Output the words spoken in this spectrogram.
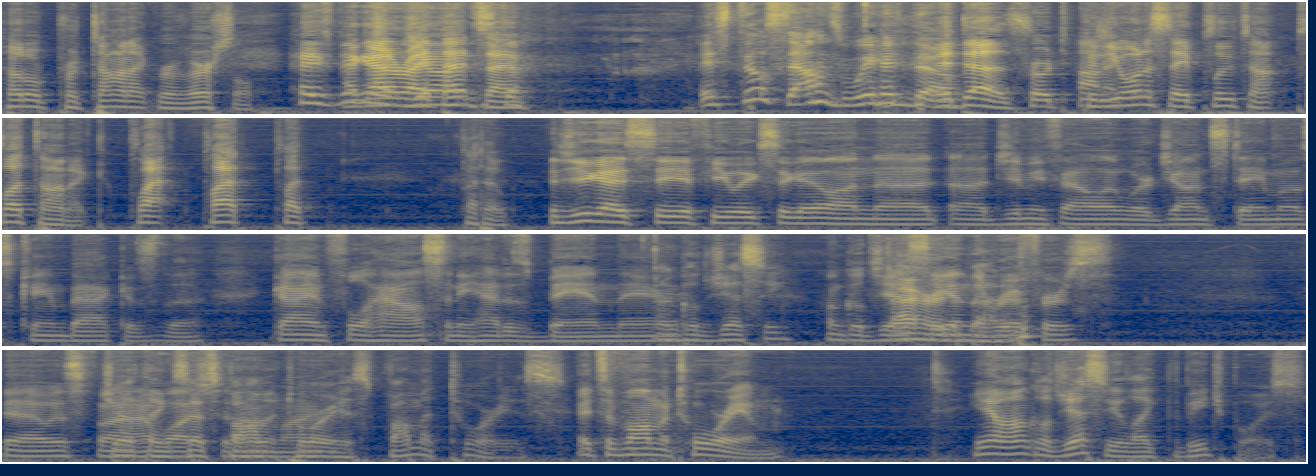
Total protonic reversal. Hey, I got it right that time. It still sounds weird though. It does. Because you want to say Pluton- platonic. Plat, plat, plat, plateau. Did you guys see a few weeks ago on uh, uh, Jimmy Fallon where John Stamos came back as the guy in Full House and he had his band there? Uncle Jesse? Uncle heard Jesse and the it. Rippers. Yeah, it was fun. Joe I thinks that's it on mine. vomitorious. Vomitorious. It's a vomitorium. You know, Uncle Jesse liked the Beach Boys.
